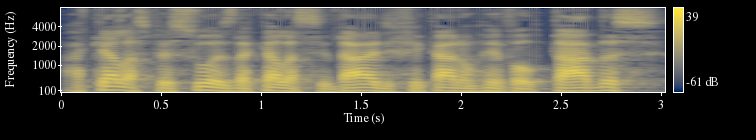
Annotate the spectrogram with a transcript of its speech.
Aquelas pessoas daquela cidade ficaram revoltadas.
